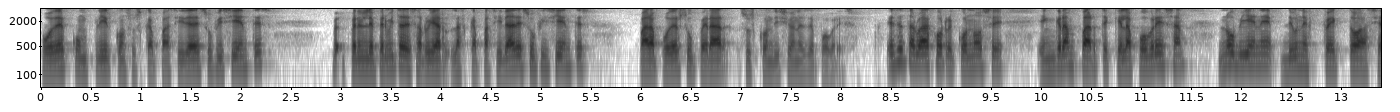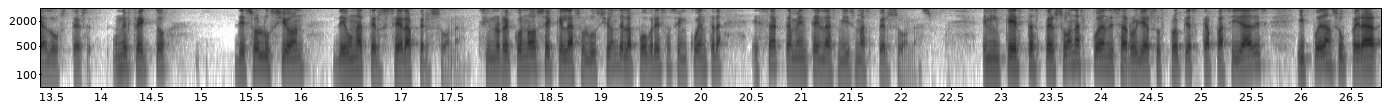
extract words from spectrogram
poder cumplir con sus capacidades suficientes, pero le permita desarrollar las capacidades suficientes para poder superar sus condiciones de pobreza. Este trabajo reconoce en gran parte que la pobreza no viene de un efecto hacia los un efecto de solución de una tercera persona, sino reconoce que la solución de la pobreza se encuentra exactamente en las mismas personas, en que estas personas puedan desarrollar sus propias capacidades y puedan superar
